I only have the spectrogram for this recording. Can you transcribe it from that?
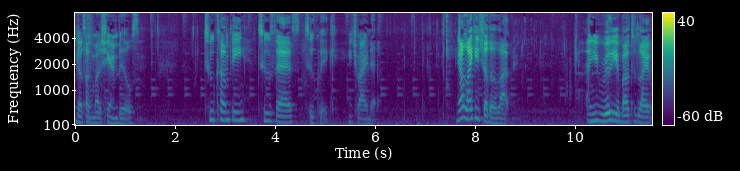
Y'all talking about sharing bills. Too comfy, too fast, too quick. You try that. Y'all like each other a lot. And you really about to like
